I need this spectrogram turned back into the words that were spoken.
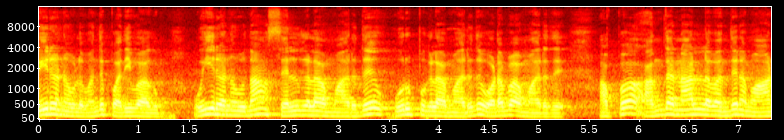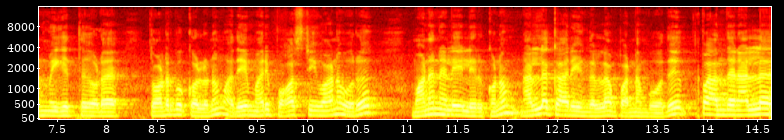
உயிரணுவில் வந்து பதிவாகும். உயிரணு தான் செல்களாக மாறுது உறுப்புகளாக மாறுது உடம்பாக மாறுது. அப்போது அந்த நாளில் வந்து நம்ம ஆன்மீகத்தோட தொடர்பு கொள்ளணும். அதே மாதிரி பாசிட்டிவான ஒரு மனநிலையில் இருக்கணும். நல்ல காரியங்கள்லாம் பண்ணும்போது இப்போ அந்த நல்ல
